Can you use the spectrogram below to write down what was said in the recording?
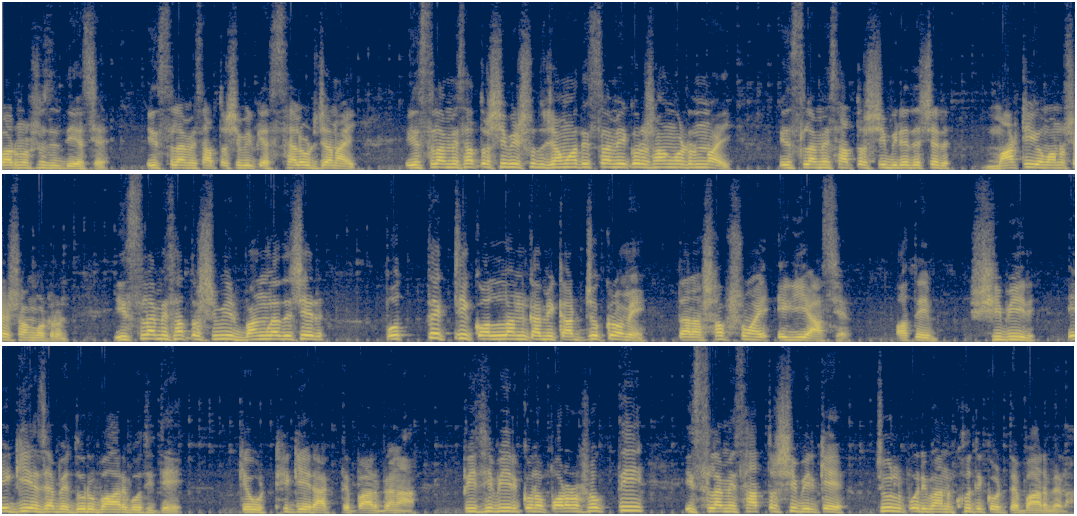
কর্মসূচি দিয়েছে। ইসলামী ছাত্র শিবিরকে স্যালুট জানাই ইসলামী ছাত্র শিবির শুধু জামাত ইসলামী কোনো সংগঠন নয়, ইসলামী ছাত্র শিবির দেশের মাটি ও মানুষের সংগঠন। ইসলামী ছাত্র শিবির বাংলাদেশের প্রত্যেকটি কল্যাণকামী কার্যক্রমে তারা সবসময় এগিয়ে আছে। অতএব শিবির এগিয়ে যাবে দুর্বার গতিতে। কেউ ঠেকিয়ে রাখতে পারবে না। পৃথিবীর কোনো পরাশক্তি ইসলামী ছাত্র শিবিরকে চুল পরিমাণ ক্ষতি করতে পারবে না।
